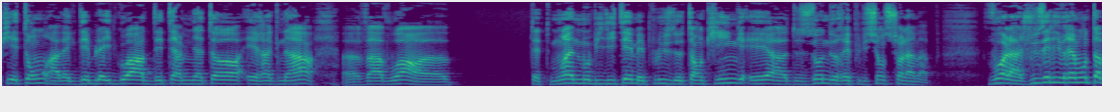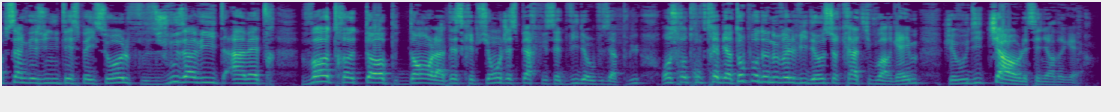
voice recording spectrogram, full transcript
piéton avec des Blade Guard, des Terminator et Ragnar va avoir peut-être moins de mobilité mais plus de tanking et de zones de répulsion sur la map. Voilà, je vous ai livré mon top 5 des unités Space Wolf. Je vous invite à mettre votre top dans la description. J'espère que cette vidéo vous a plu. On se retrouve très bientôt pour de nouvelles vidéos sur Creative Wargame. Je vous dis ciao les seigneurs de guerre.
